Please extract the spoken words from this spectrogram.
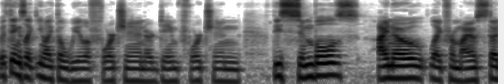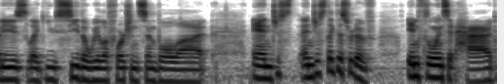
with things like you know like the Wheel of Fortune or Dame Fortune. These symbols I know like from my own studies, like you see the Wheel of Fortune symbol a lot, and just and just like the sort of influence it had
